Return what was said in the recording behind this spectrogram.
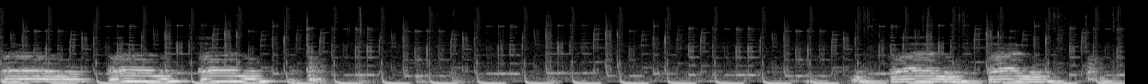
Hello, hello, hello. Hello, hello.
